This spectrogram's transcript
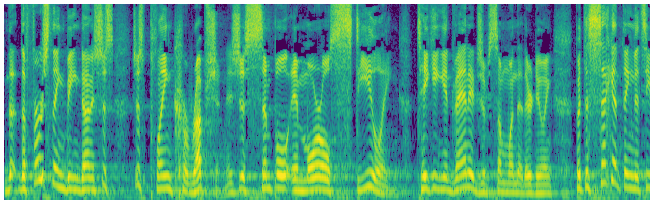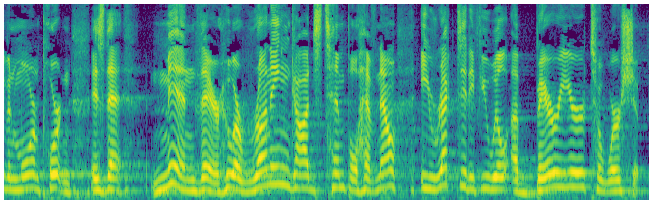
The, the first thing being done is just, just plain corruption. It's just simple immoral stealing, taking advantage of someone that they're doing. But the second thing that's even more important is that men there who are running God's temple have now erected, if you will, a barrier to worship.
